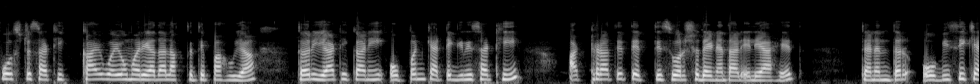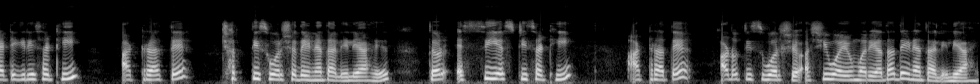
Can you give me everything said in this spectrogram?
पोस्टसाठी काय वयोमर्यादा लागते ते पाहूया. तर या ठिकाणी ओपन कॅटेगरीसाठी अठरा ते तेहतीस वर्ष देण्यात आलेली आहेत. त्यानंतर ओबीसी कॅटेगरीसाठी अठरा ते छत्तीस वर्ष देण्यात आलेली आहेत. तर एस सी एस टीसाठी अठरा ते अडोतीस वर्ष अशी वयोमर्यादा देण्यात आलेली आहे.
